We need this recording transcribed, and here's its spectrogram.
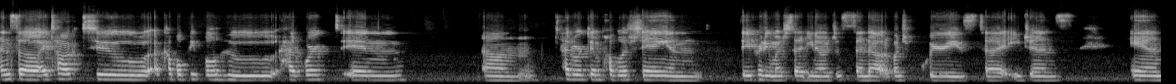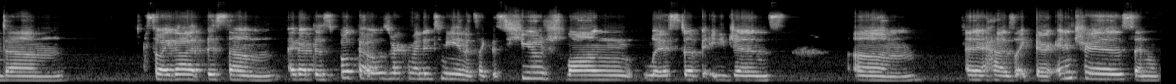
and so I talked to a couple people who had worked in um, had worked in publishing, and they pretty much said, you know, just send out a bunch of queries to agents, and um, so I got this um I got this book that was recommended to me and it's like this huge long list of agents um and it has like their interests and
